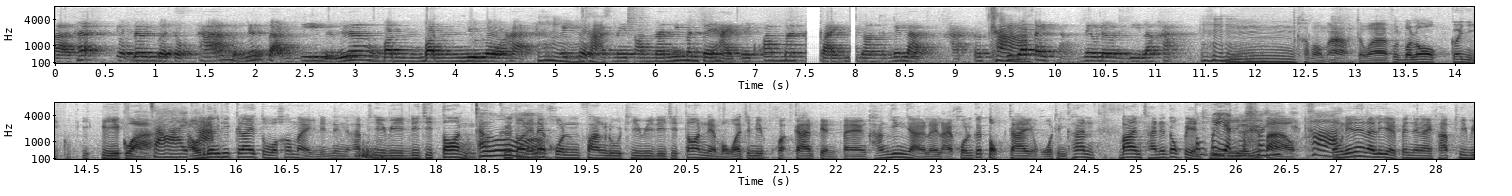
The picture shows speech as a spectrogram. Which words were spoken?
อ่าถ้าจบเร็วดีกว่าจบช้าเหมือนเรื่อง 3G หรือเรื่องบอลบอลยูโรค่ะอืมไปจบค่ะกันในตอนนั้นนี่มันใจหายใจคว่ำมากไปนอนจะไม่หลับค่ะก็ค่ะคิดว่าไปศาลเร็วๆดีแล้วค่ะอืม ครับผมอ่าแต่ว่าฟุตบอลโลกก็อีกอีกปีกว่า ใช่ค่ะเอาเรื่องที่ใกล้ตัวเข้ามาอีกนิดนึงครับทีวีดิจิตอลเออคือตอนนี้เนี่ยคนฟังดูทีวีดิจิตอลเนี่ยบอกว่าจะมีการเปลี่ยนแปลงครั้งยิ่งใหญ่เลยหลายคนก็ตกใจโอ้โหถึงขั้นบ้านฉันเนี่ยต้องเปลี่ยนต้องทีเปลี่วียนเลยหรือเปล่าค่ะ ตรงนี้ในรายละเอียดเป็นยังไงครับทีวี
